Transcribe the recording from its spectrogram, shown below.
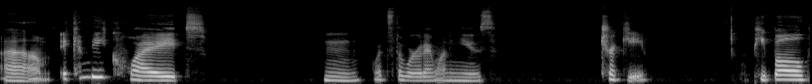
um, it can be quite, hmm, what's the word I want to use? Tricky people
